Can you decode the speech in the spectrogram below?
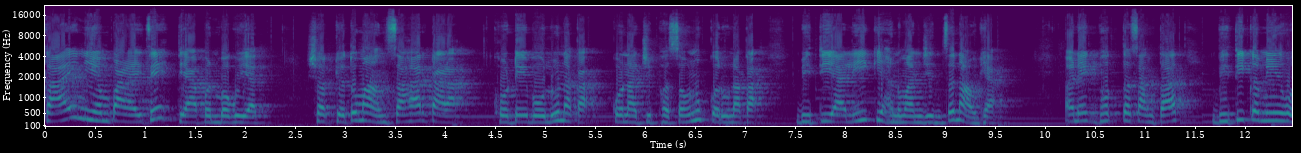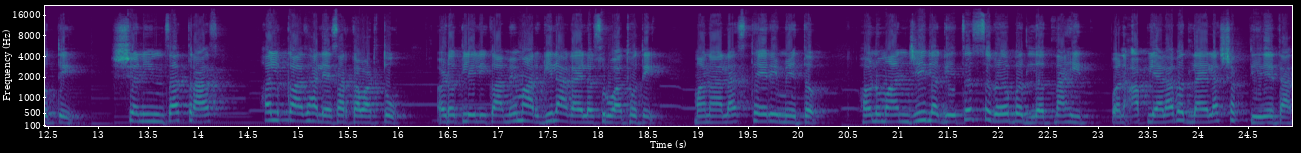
काय नियम पाळायचे ते आपण बघूयात. शक्यतो मांसाहार टाळा खोटे बोलू नका कोणाची फसवणूक करू नका भीती आली की हनुमानजींचं नाव घ्या. अनेक भक्त सांगतात भीती कमी होते शनींचा त्रास हलका झाल्यासारखा वाटतो अडकलेली कामे मार्गी लागायला सुरुवात होते मनाला स्थैर्य मिळतं. हनुमानजी लगेचच सगळं बदलत नाहीत पण आपल्याला बदलायला शक्ती देतात.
